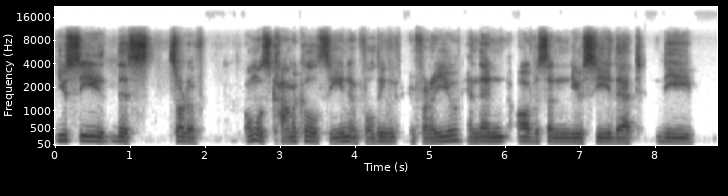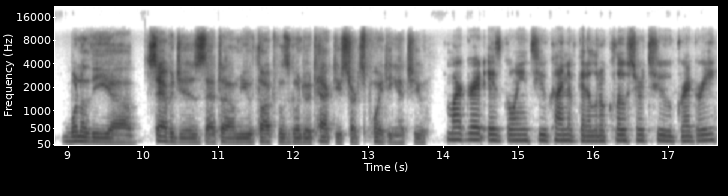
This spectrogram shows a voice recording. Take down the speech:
you see this sort of almost comical scene unfolding in front of you, and then all of a sudden you see that the one of the uh, savages that um, you thought was going to attack you starts pointing at you. Margaret is going to kind of get a little closer to Gregory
